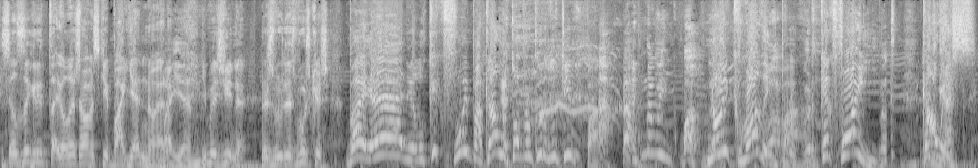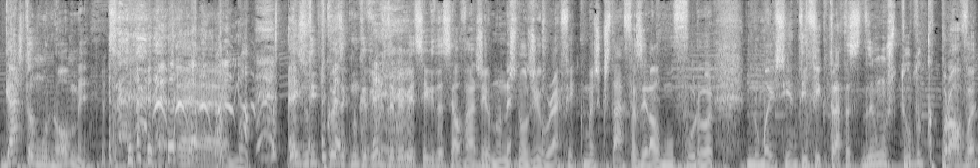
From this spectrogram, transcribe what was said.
se eles a gritar, ele achava-se que é baiano, não era? Baiano. Imagina, nas, nas buscas, baiano, ele, o que é que foi, pá? Cala, estou à procura do tipo, pá. Não me incomoda. Não incomodem, pá. O que é que foi? Cala-se. Gastam-me o nome. Ehm, eis o tipo de coisa que nunca vimos da BBC Vida Selvagem no National Geographic, mas que está a fazer algum furor no meio científico. Trata-se de um estudo que prova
